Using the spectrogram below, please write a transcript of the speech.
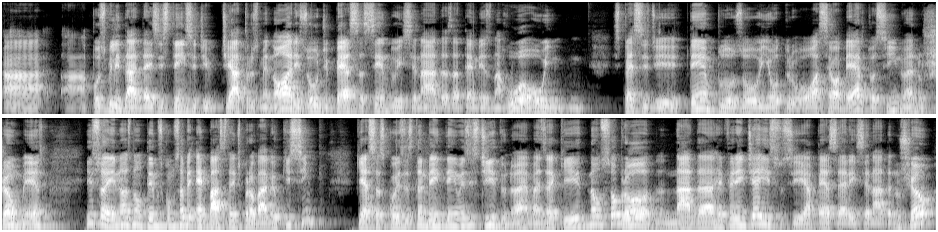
a, a possibilidade da existência de teatros menores ou de peças sendo ensinadas até mesmo na rua ou em espécies de templos ou em outro ou a céu aberto assim, não é, no chão mesmo. Isso aí nós não temos como saber. É bastante provável que sim, que essas coisas também tenham existido, não é? Mas é que não sobrou nada referente a isso. Se a peça era encenada no chão,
